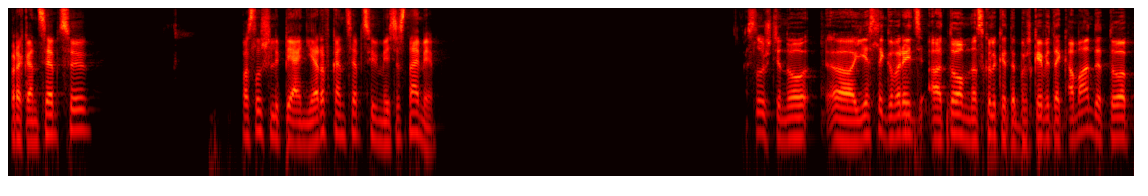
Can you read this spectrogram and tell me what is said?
про концепцию, послушали пионеров концепции вместе с нами. Слушайте, ну, э, если говорить о том, насколько это башковитая команда, то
